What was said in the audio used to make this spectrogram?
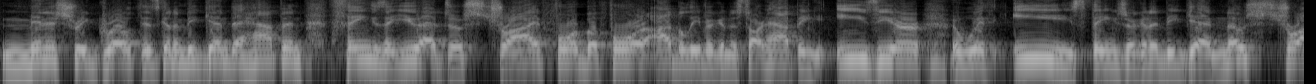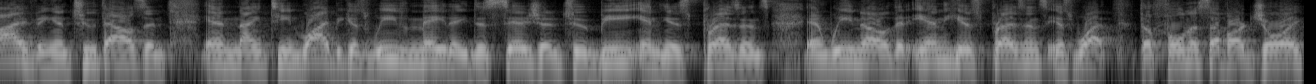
Ministry growth is going to begin to happen. Things that you had to strive for before, I believe, are going to start happening easier. With ease, things are going to begin. No striving in 2019. Why? Because we've made a decision to be in His presence, and we know that in His presence is what? The fullness of our joy,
